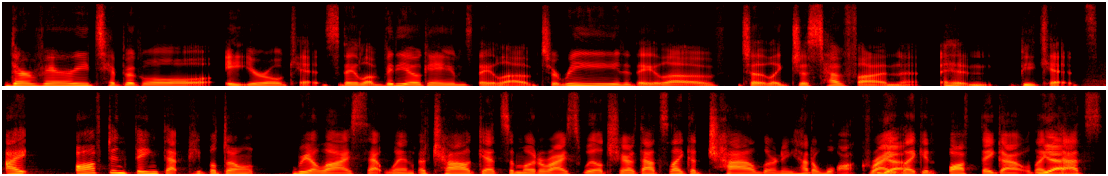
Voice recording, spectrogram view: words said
They're very typical eight year old kids. They love video games. They love to read. They love to like just have fun and be kids. I often think that people don't realize that when a child gets a motorized wheelchair, that's like a child learning how to walk, right? Yeah. Like, and off they go. Like, yeah. that's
